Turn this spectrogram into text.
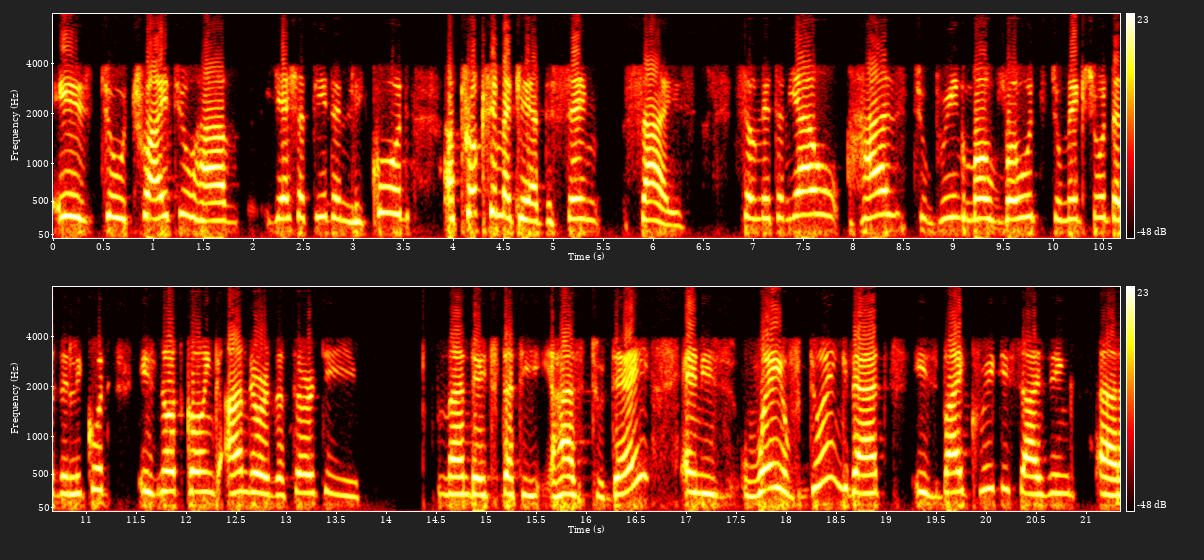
is to try to have Yesh Atid and Likud approximately at the same size. So Netanyahu has to bring more votes to make sure that the Likud is not going under the 30 mandates that he has today. And his way of doing that is by criticizing uh,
